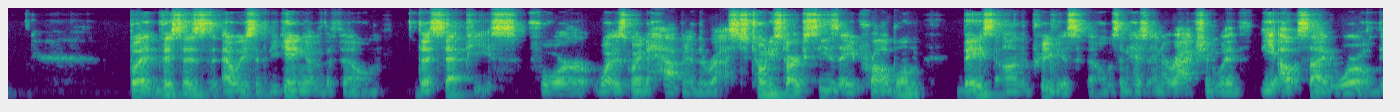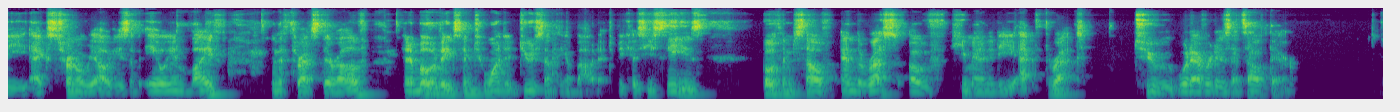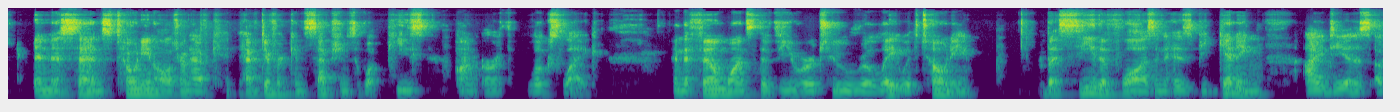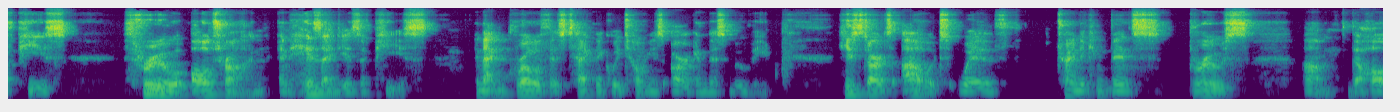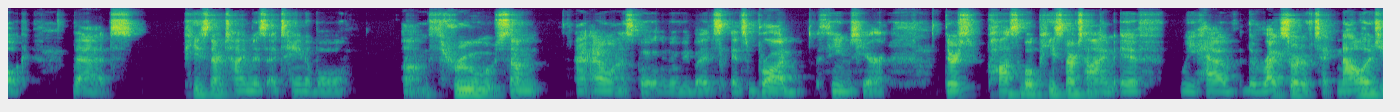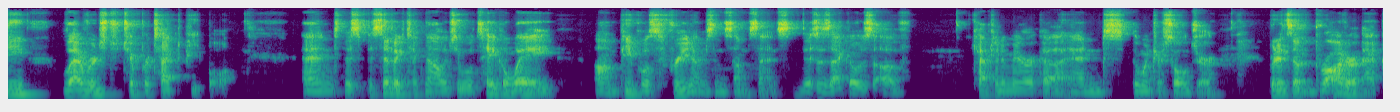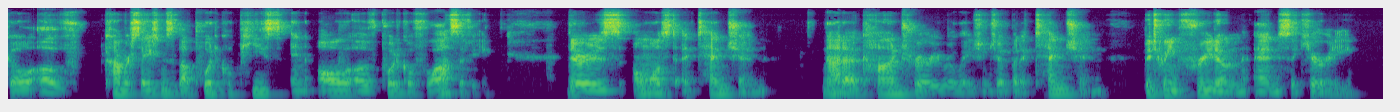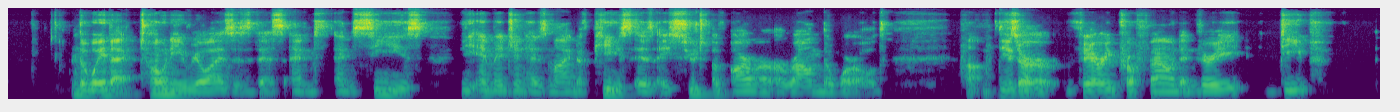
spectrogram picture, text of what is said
But this is, at least at the beginning of the film, the set piece for what is going to happen in the rest. Tony Stark sees a problem based on the previous films and his interaction with the outside world, the external realities of alien life and the threats thereof. And it motivates him to want to do something about it because he sees both himself and the rest of humanity at threat to whatever it is that's out there. In this sense, Tony and Ultron have have different conceptions of what peace on Earth looks like. And the film wants the viewer to relate with Tony, but see the flaws in his beginning ideas of peace through Ultron and his ideas of peace. And that growth is technically Tony's arc in this movie he starts out with trying to convince Bruce, um, the Hulk, that peace in our time is attainable um, through some. I don't want to spoil the movie, but it's it's broad themes here. There's possible peace in our time if we have the right sort of technology leveraged to protect people, and the specific technology will take away um, people's freedoms in some sense. This is echoes of Captain America and the Winter Soldier, but it's a broader echo of conversations about political peace in all of political philosophy. There is almost a tension, not a contrary relationship, but a tension between freedom and security. The way that Tony realizes this and and sees the image in his mind of peace is a suit of armor around the world um, these are very profound and very deep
